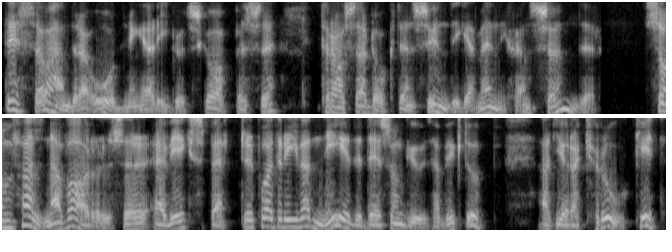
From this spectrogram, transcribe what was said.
Dessa och andra ordningar i Guds skapelse trasar dock den syndiga människan sönder. Som fallna varelser är vi experter på att riva ned det som Gud har byggt upp, att göra krokigt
